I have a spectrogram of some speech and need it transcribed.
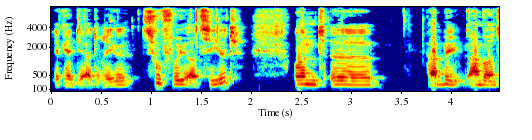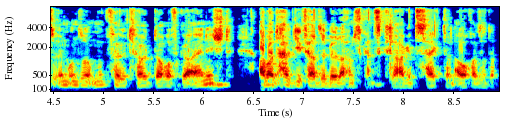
ihr kennt die alte Regel, zu früh erzielt. Und äh, haben wir, haben wir uns in unserem Umfeld halt darauf geeinigt. Aber halt die Fernsehbilder haben es ganz klar gezeigt dann auch. Also da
